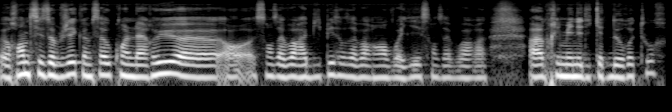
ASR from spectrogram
rendre ces objets comme ça au coin de la rue, sans avoir à biper, sans avoir à envoyer, sans avoir à imprimer une étiquette de retour.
